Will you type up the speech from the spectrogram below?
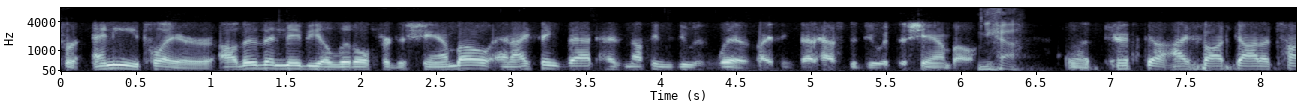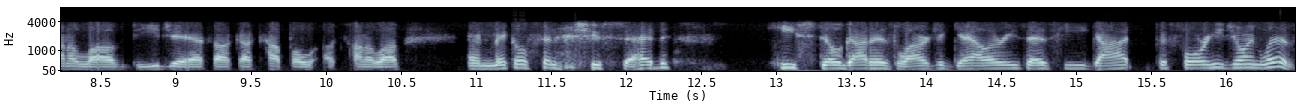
for any player other than maybe a little for DeChambeau. And I think that has nothing to do with LIV. I think that has to do with DeChambeau. Yeah. Uh, Koepka, I thought got a ton of love. DJ, I thought got a couple a ton of love. And Mickelson, as you said, he still got as large a galleries as he got before he joined LIV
